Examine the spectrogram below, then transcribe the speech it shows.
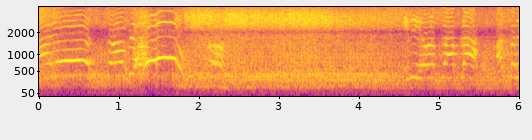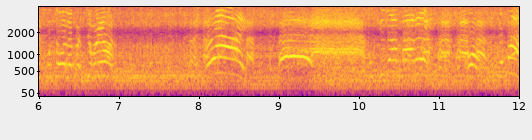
Ayos! Champion! Inihaw ng plapla maliputo labas nyo ngayon! Ay! Huwag sila, pare! Oh, isa pa!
